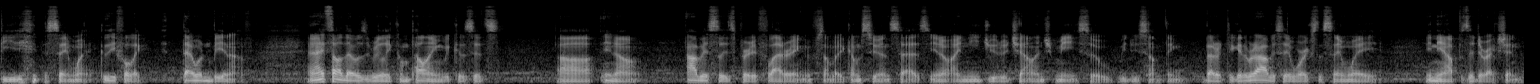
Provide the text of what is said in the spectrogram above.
be the same way because he felt like that wouldn't be enough and I thought that was really compelling because it's, uh, you know, obviously it's pretty flattering if somebody comes to you and says, you know, I need you to challenge me so we do something better together. But obviously it works the same way in the opposite direction.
